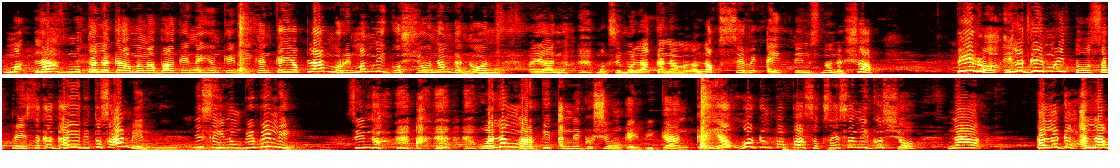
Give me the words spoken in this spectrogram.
ma- love mo talaga ang mga bagay na yun, kaibigan. Kaya plan mo rin magnegosyo ng ganon. Ayan, magsimula ka ng mga luxury items no, nag-shop. Pero, ilagay mo ito sa place na kagaya dito sa amin. Eh, sinong bibili? Sino? Walang market ang negosyo mo, kaibigan. Kaya, huwag kang papasok sa isang negosyo na talagang alam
